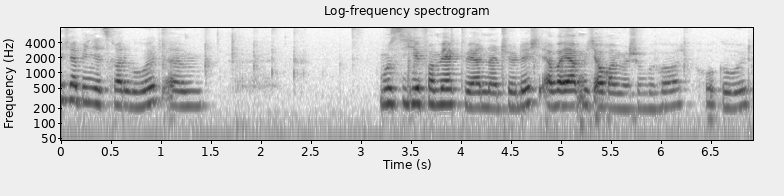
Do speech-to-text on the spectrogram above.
Ich habe ihn jetzt gerade geholt. Ähm, musste hier vermerkt werden natürlich, aber er hat mich auch einmal schon gehört, geholt.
